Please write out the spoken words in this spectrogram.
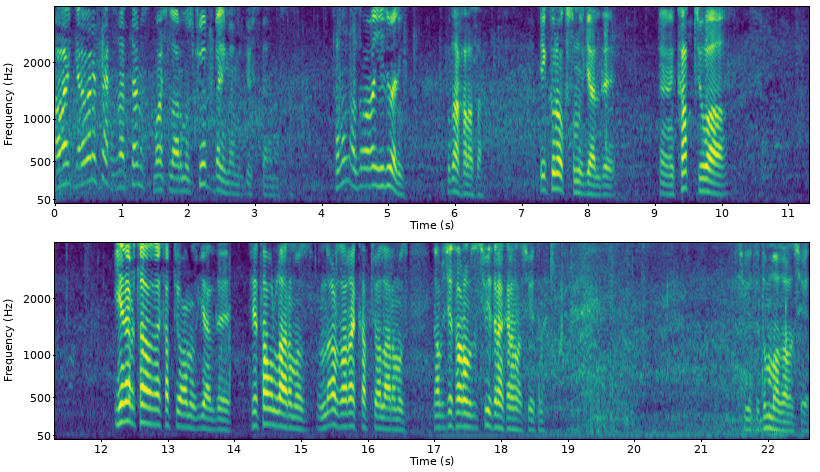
Ağa gene verirsen hizmettemiz. Maçlarımız köp. Benim ben bir göstereyim aslında. Tamam az ağa 7 vereyim. Bu da kalasa. Equinox'umuz geldi. Ee. Yine bir tane Captiva'mız geldi. Jetavullarımız, bunlar zarar Captiva'larımız. Ya bu Jetavul'umuzu svetine karana svetine. Sveti dummazalı svet.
